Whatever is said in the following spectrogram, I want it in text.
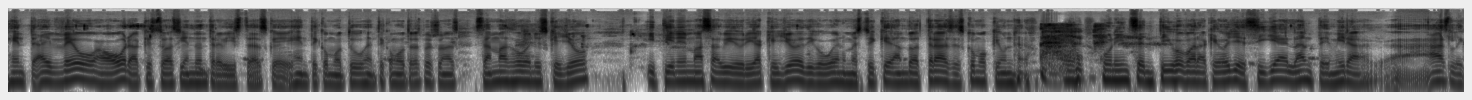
gente, hay, veo ahora que estoy haciendo entrevistas, que gente como tú, gente como otras personas, están más jóvenes que yo y tienen más sabiduría que yo. Y digo, bueno, me estoy quedando atrás. Es como que un, un incentivo para que, oye, sigue adelante, mira, hazle,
